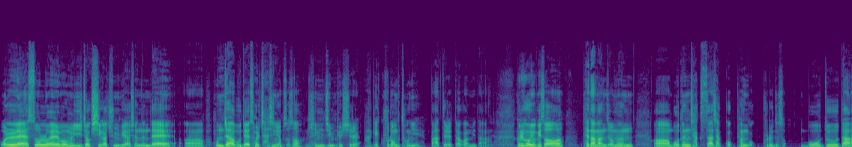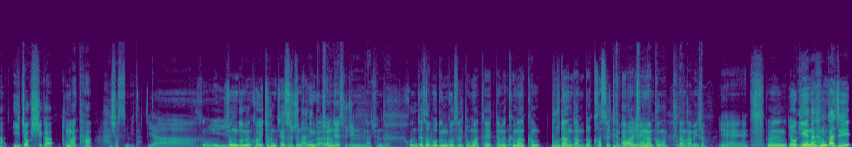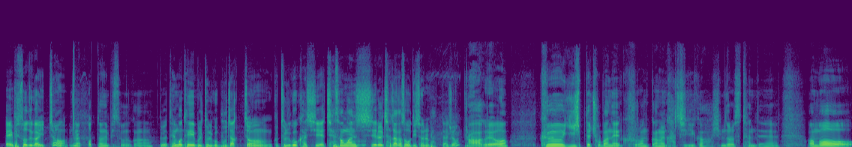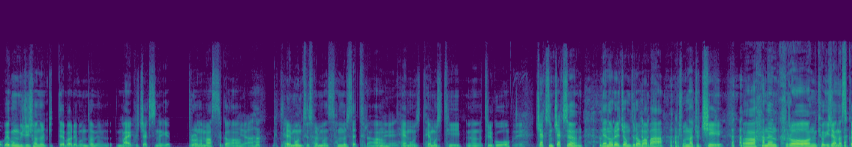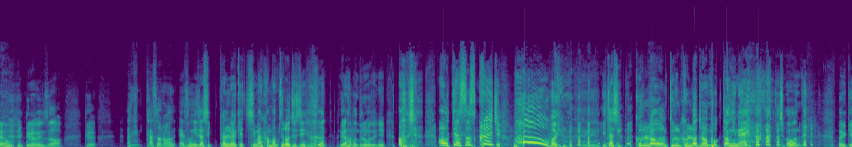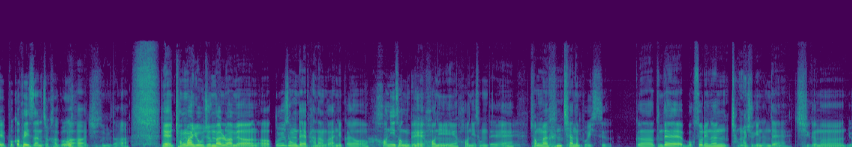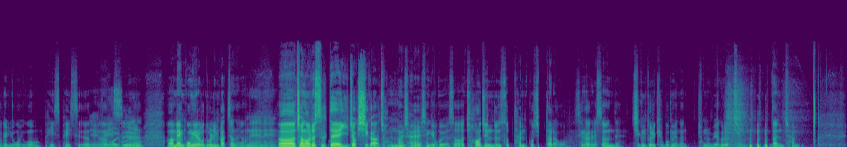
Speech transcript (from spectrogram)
원래 솔로 앨범을 이적 씨가 준비하셨는데 어, 혼자 무대에 설 자신이 없어서 네. 김진표 씨를 악의 구렁텅이에 빠뜨렸다고 합니다. 그리고 여기서 대단한 점은 어, 모든 작사, 작곡, 편곡, 프로듀서 모두 다 이적 씨가 도맡아 하셨습니다. 야, 그럼 이 정도면 거의 천재 수준 아닌가요? 천재 수준입니다. 천재. 혼자서 모든 것을 도맡아 했다면 그만큼 부담감도 컸을 텐데 말이에요. 엄청난 부, 부담감이죠. 예. 그러면 여기에는 한 가지 에피소드가 있죠. 네, 어떤 에피소드가 그 데모 테이블 들고 무작정 그 들고카 씨의 최성원 씨를 찾아가서 오디션을 봤다죠. 아 그래요? 그 20대 초반에 그런 깡을 가지기가 힘들었을 텐데 어 뭐 외국 뮤지션을 빗대 말해 본다면 마이클 잭슨에게 브루노 마스가 야. 그 델몬트 설문 선물 세트랑 네. 데모 데모 테이프 어, 들고 네. 잭슨 잭슨 내 노래 좀 들어봐봐 아, 존나 좋지 어, 하는 그런 격이지 않았을까요? 그러면서 그 아, 가소로운 애송이 자식 별로였겠지만 한번 들어주지. 훗. 그걸 한번 들어보더니 어, 샤, 어, this is crazy. 후! 막이 자식 굴러 들 굴러 들어온 복덩이네. 좋은데. 막 이렇게 포커페이스 하는 척하고. 아 좋습니다. 예 정말 요즘 말로 하면 어, 꿀성대에 반한 거 아닐까요? honey성대. 네, honey, honey 성대. 정말 흔치 않은 voice. 그 근데 목소리는 정말 죽이는데 지금은 요거 요거 요거 face face 예, 어, face. 얼굴 어, 맹꽁이라고 놀림 받잖아요. 네네. 어, 전 어렸을 때 이적 씨가 정말 잘 생겨 보여서 처진 눈썹 닮고 싶다라고 생각을 했었는데 지금 돌이켜 보면은 정말 왜 그렇지? 난 참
